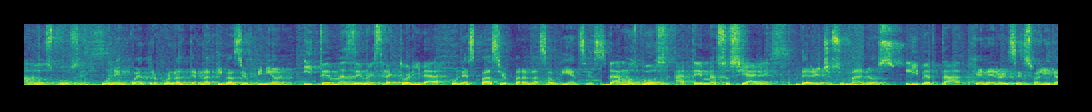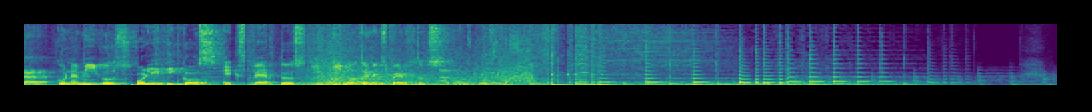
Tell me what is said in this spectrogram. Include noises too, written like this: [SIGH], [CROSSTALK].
A dos voces. Un encuentro con alternativas de opinión. Y temas de nuestra actualidad. Un espacio para las audiencias. Damos voz a temas sociales. Derechos humanos. Libertad. Género y sexualidad. Con amigos. Políticos. Expertos y no tan expertos. A dos voces.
